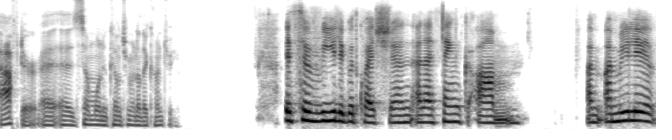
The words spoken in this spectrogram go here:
after as someone who comes from another country. It's a really good question, and I think um, I'm I'm really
